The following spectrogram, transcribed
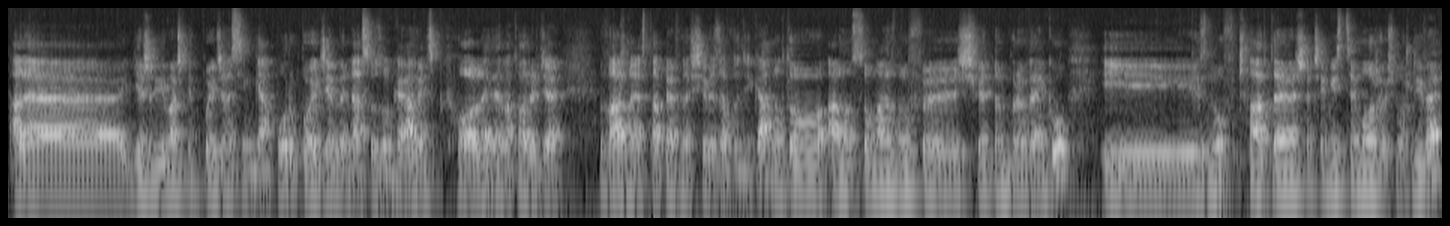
ale jeżeli właśnie pojedziemy na Singapur, pojedziemy na Suzukę, a więc kolejne dwa tory, gdzie ważna jest ta pewność siebie zawodnika, no to Alonso ma znów y, świetną broń w ręku i znów czwarte, trzecie miejsce może być możliwe.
